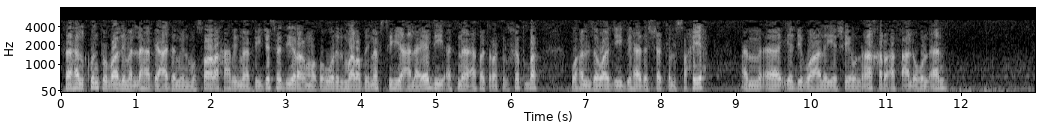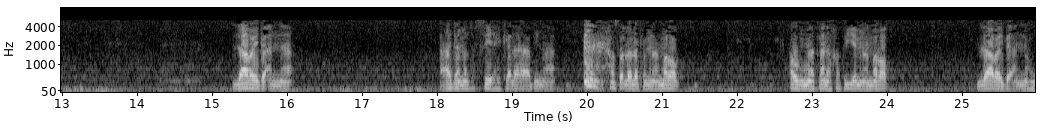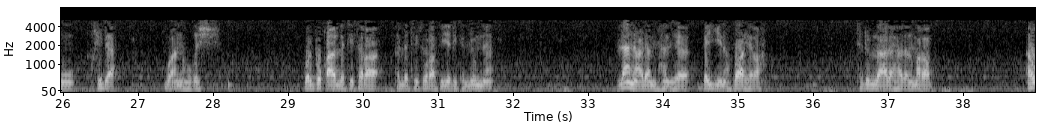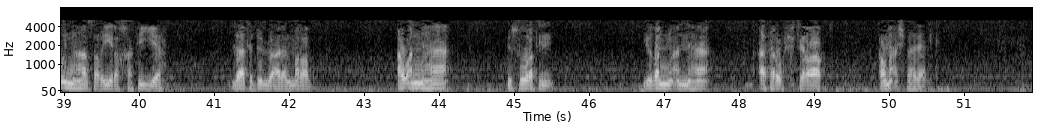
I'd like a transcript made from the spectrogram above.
فهل كنت ظالما لها بعدم المصارحة بما في جسدي رغم ظهور المرض نفسه على يدي أثناء فترة الخطبة؟ وهل زواجي بهذا الشكل صحيح أم يجب علي شيء آخر أفعله الآن؟ لا ريب أن عدم تصريحك لها بما حصل لك من المرض أو بما كان خفيا من المرض لا ريب أنه خداع وأنه غش. والبقعة التي ترى التي ترى في يدك اليمنى لا نعلم هل هي بينة ظاهرة تدل على هذا المرض أو إنها صغيرة خفية لا تدل على المرض أو أنها بصورة يظن أنها أثر احتراق أو ما أشبه ذلك.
